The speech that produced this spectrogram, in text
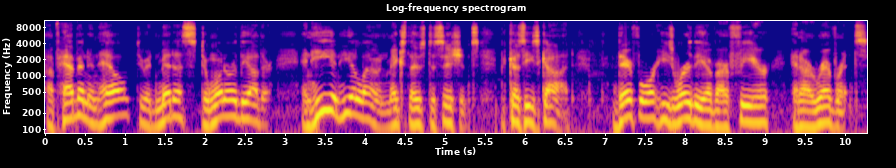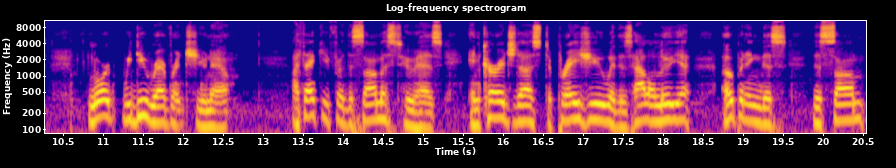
of heaven and hell to admit us to one or the other. And He and He alone makes those decisions because He's God. Therefore, He's worthy of our fear and our reverence. Lord, we do reverence you now. I thank you for the psalmist who has encouraged us to praise you with his hallelujah, opening this, this psalm.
